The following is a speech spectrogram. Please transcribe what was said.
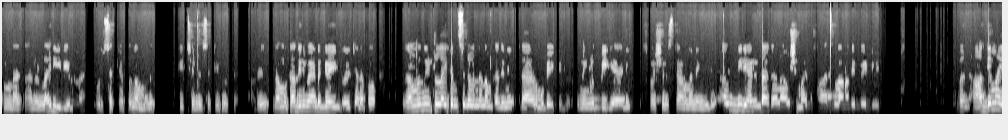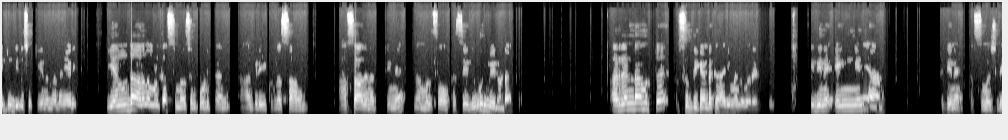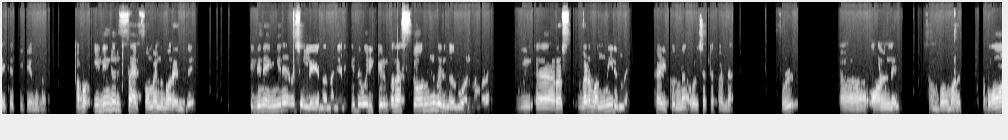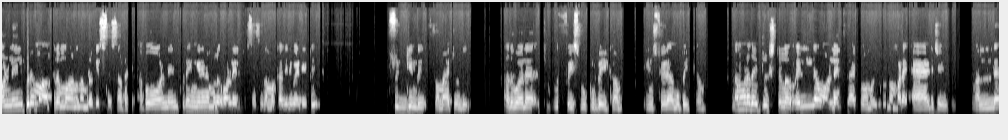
ഉണ്ടാക്കാനുള്ള രീതിയിലുള്ള ഒരു സെറ്റപ്പ് നമ്മൾ കിച്ചണിൽ സെറ്റ് ചെയ്ത് വെക്കുക. അത് നമുക്ക് അതിന് വേണ്ട ഗ്രൈൻഡർ ചിലപ്പോൾ നമ്മൾ വീട്ടിലുള്ള ഐറ്റംസുകൾ തന്നെ നമുക്ക് അതിന് ധാരാളം ഉപയോഗിക്കേണ്ടി വരും. നിങ്ങൾ ബിരിയാണി സ്പെഷ്യലിസ്റ്റ് ആണെന്നുണ്ടെങ്കിൽ ആ ബിരിയാണി ഉണ്ടാക്കാൻ ആവശ്യമായിട്ടുള്ള സാധനങ്ങളാണ് അതിന് വേണ്ടി വരും അപ്പൊ ആദ്യമായിട്ട് ഇതിന് സെറ്റ് ചെയ്യണമെന്ന് പറഞ്ഞാൽ എന്താണ് നമ്മൾ കസ്റ്റമേഴ്സിന് കൊടുക്കാൻ ആഗ്രഹിക്കുന്ന സാധനം? ആ സാധനത്തിനെ നമ്മൾ ഫോക്കസ് ചെയ്ത് ഒരു ഉണ്ടാക്കുക. രണ്ടാമത്തെ ശ്രദ്ധിക്കേണ്ട കാര്യം എന്ന് പറയുന്നത് ഇതിനെ എങ്ങനെയാണ് ഇതിനെ കസ്റ്റമേഴ്സിലേക്ക് എത്തിക്കുക എന്നുള്ളത് അപ്പോൾ ഇതിന്റെ ഒരു പ്ലാറ്റ്ഫോം എന്ന് പറയുന്നത് ഇതിനെ എങ്ങനെയാണ് സെൽ ചെയ്യുന്നത് പറഞ്ഞാൽ ഇത് ഒരിക്കലും റെസ്റ്റോറന്റിൽ വരുന്നത് പോലെ നമ്മൾ ഈ ഇവിടെ വന്നിരുന്ന് കഴിക്കുന്ന ഒരു സെറ്റപ്പ് അല്ല. ഫുൾ ഓൺലൈൻ സംഭവമാണ്. അപ്പോൾ ഓൺലൈനിൽ കൂടെ മാത്രമാണ് നമ്മുടെ ബിസിനസ് നടക്കുക. അപ്പോൾ ഓൺലൈനിൽ കൂടെ എങ്ങനെ നമ്മൾ ഓൺലൈൻ ബിസിനസ് നമുക്ക് അതിന് വേണ്ടിയിട്ട് സ്വിഗ്ഗി ഉണ്ട് സൊമാറ്റോ ഉണ്ട്. അതുപോലെ ഫേസ്ബുക്ക് ഉപയോഗിക്കാം ഇൻസ്റ്റാഗ്രാം ഉപയോഗിക്കാം. നമ്മുടേതായിട്ട് ഇഷ്ടമുള്ള എല്ലാ ഓൺലൈൻ പ്ലാറ്റ്ഫോമുകളും നമ്മളെ ആഡ് ചെയ്ത് നല്ല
